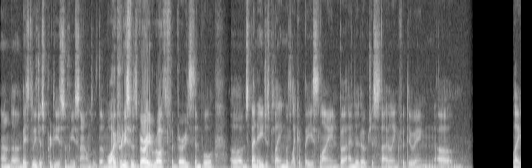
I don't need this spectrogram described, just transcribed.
and um, basically just produced some new sounds with them. What I produced was very rough and very simple. Um, spent ages playing with like a bass line, but ended up just settling for doing um, like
